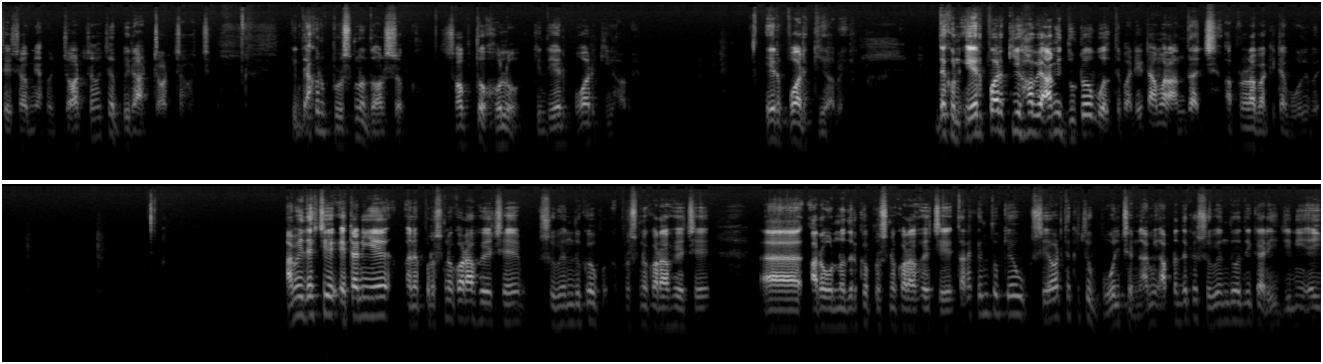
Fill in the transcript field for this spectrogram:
সেই সব নিয়ে এখন চর্চা হচ্ছে, বিরাট চর্চা হচ্ছে। কিন্তু এখন প্রশ্ন দর্শক, সব তো হলো, কিন্তু এরপর কি হবে? এরপর কি হবে? দেখুন, এরপর কি হবে আমি দুটো বলতে পারি, এটা আমার আন্দাজ, আপনারা বাকিটা বলবেন। আমি দেখছি এটা নিয়ে মানে প্রশ্ন করা হয়েছে, শুভেন্দুকেও প্রশ্ন করা হয়েছে আরও অন্যদেরকেও প্রশ্ন করা হয়েছে তারা কিন্তু কেউ সে অর্থে কিছু বলছেন না আমি আপনাদেরকে শুভেন্দু অধিকারী যিনি এই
